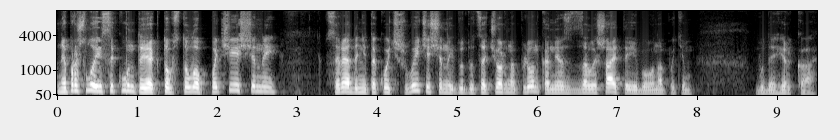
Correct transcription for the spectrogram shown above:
Не пройшло і секунди, як товстолоб почищений. Всередині також вичищений. Тут оця чорна пленка, не залишайте її, бо вона потім буде гірка.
